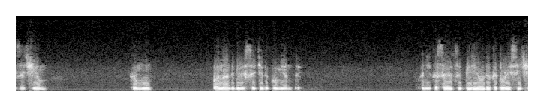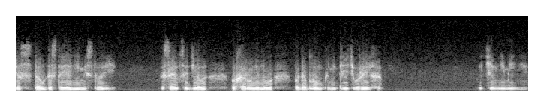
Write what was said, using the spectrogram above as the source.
Зачем? Кому понадобились эти документы? Они касаются периода, который сейчас стал достоянием истории. Касаются дела, похороненного под обломками Третьего Рейха. И тем не менее,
